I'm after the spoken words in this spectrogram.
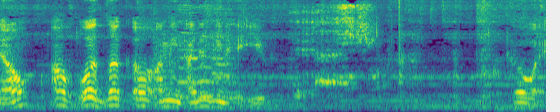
No? Oh, look, look. Oh, I mean, I didn't mean to hit you. Go away.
